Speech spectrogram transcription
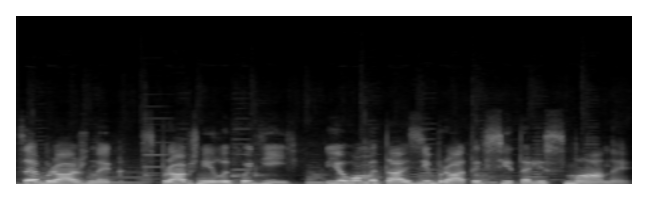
Це бражник, справжній лиходій. Його мета зібрати всі талісмани.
